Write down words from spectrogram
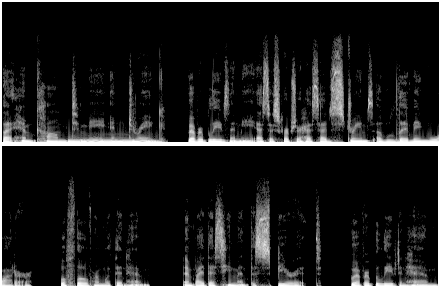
let him come to me and Mm. drink. Whoever believes in me, as the scripture has said, streams of living water will flow from within him. And by this he meant the Spirit. Whoever believed in him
